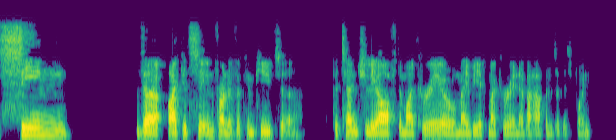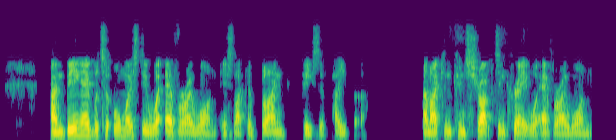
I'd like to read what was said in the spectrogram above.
seeing that I could sit in front of a computer potentially after my career, or maybe if my career never happens at this point, and being able to almost do whatever I want. It's like a blank piece of paper, and I can construct and create whatever I want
